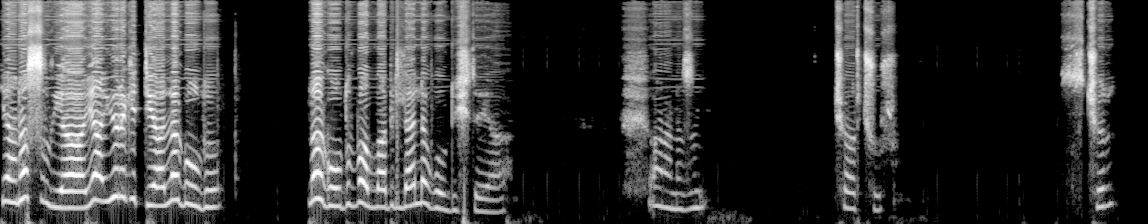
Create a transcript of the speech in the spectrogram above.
Ya nasıl ya? Ya yürü git ya. Lag oldu. Lag oldu vallahi billahi lag oldu işte ya. Üf, Ananızın çarçur. Sıçır.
